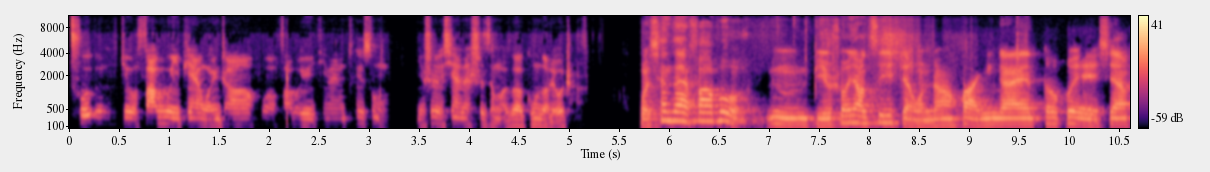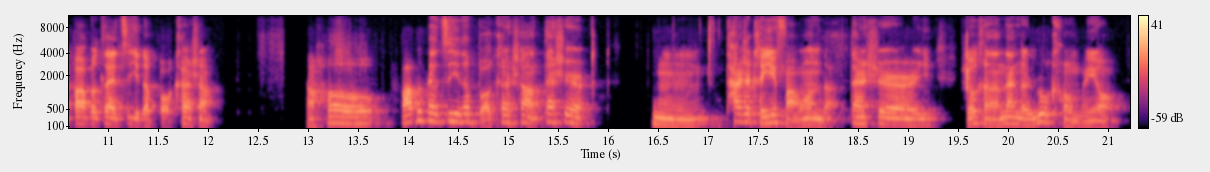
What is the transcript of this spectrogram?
出就发布一篇文章或发布一篇推送，你是现在是怎么个工作流程？我现在发布，嗯，比如说要自己写文章的话，应该都会先发布在自己的博客上，然后发布在自己的博客上，但是，嗯，它是可以访问的，但是有可能那个入口没有，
